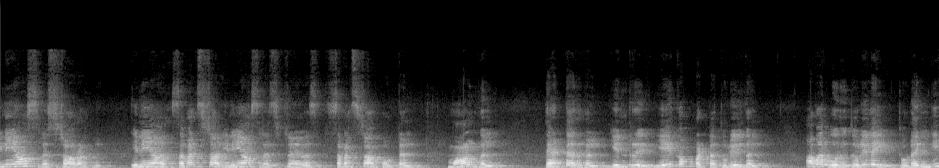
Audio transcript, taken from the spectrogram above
Iniya's restaurant Iniya seven star Iniya's rest seven star hotel மால்கள் தேட்டர்கள் என்று ஏகப்பட்ட தொழில்கள். அவர் ஒரு தொழிலை தொடங்கி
